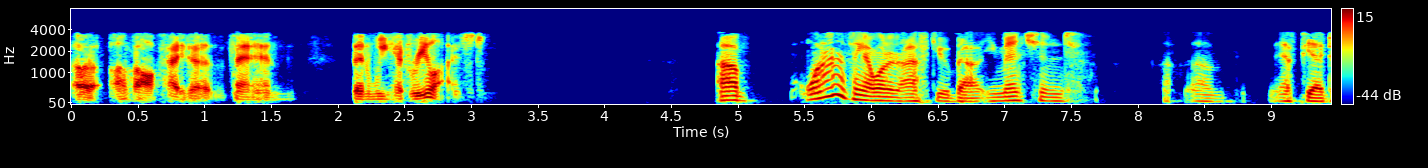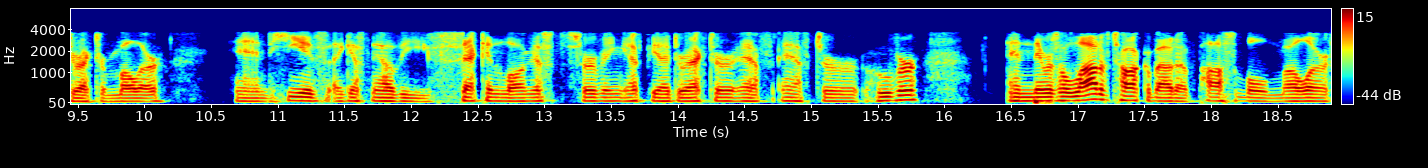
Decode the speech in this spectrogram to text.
uh, of Al Qaeda than than we had realized. Um, one other thing I wanted to ask you about, you mentioned uh, um, FBI Director Mueller, and he is, I guess, now the second longest serving FBI director after Hoover. And there was a lot of talk about a possible Mueller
